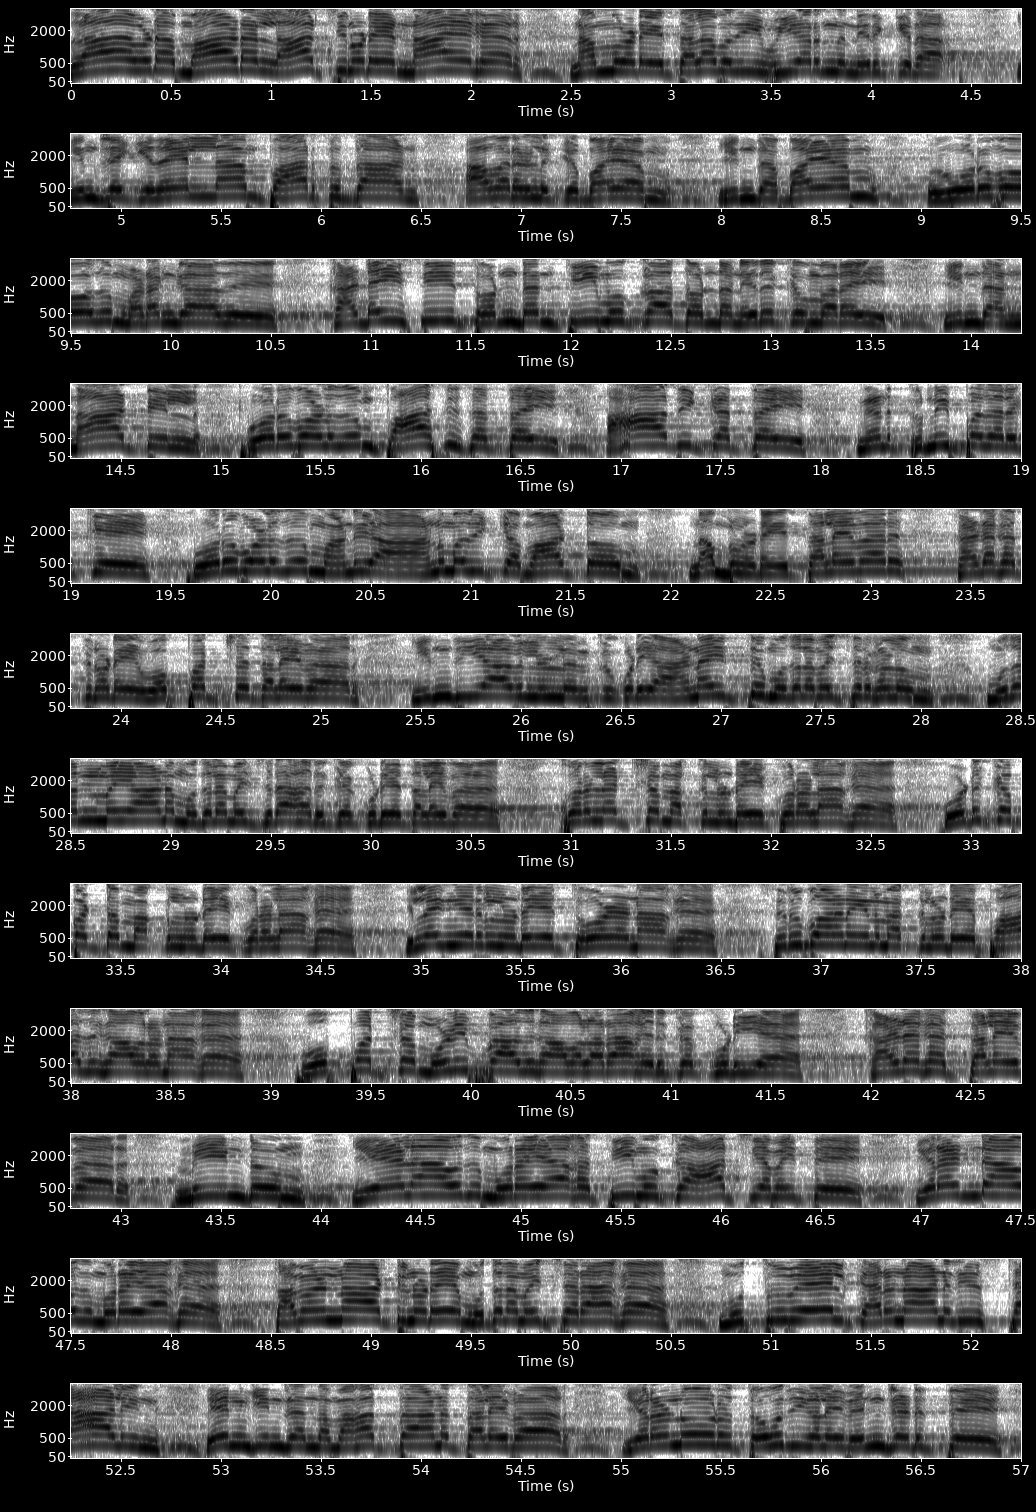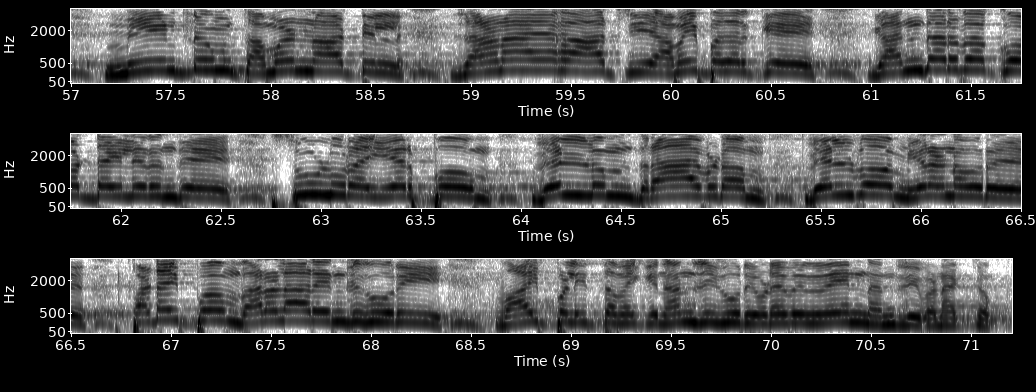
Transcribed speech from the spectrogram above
திராவிட மாடல் ஆட்சியினுடைய நாயகர் நம்முடைய தளபதி உயர்ந்து நிற்கிறார். இன்றைக்கு இதையெல்லாம் பார்த்து தான் அவர்களுக்கு பயம். இந்த பயம் ஒருபோதும் அடங்காது. கடைசி தொண்டன் திமுக தொண்டன் இருக்கும் வரை இந்த நாட்டில் ஒருபொழுதும் பாசிசத்தை ஆதிக்கத்தை துணிப்பதற்கு ஒருபொழுதும் அனு அனுமதிக்க மாட்டோம். நம்மளுடைய தலைவர் கழகத்தினுடைய ஒப்பற்ற தலைவர் இந்தியாவில் உள்ள இருக்கக்கூடிய அனைத்து முதலமைச்சர்களும் முதன்மையான முதலமைச்சராக இருக்கக்கூடிய தலைவர் குரலற்ற மக்களுடைய குரலாக ஒடுக்கப்பட்ட மக்களுடைய குரலாக இளைஞர்களுடைய தோழனாக சிறுபான்மையின மக்களுடைய பாதுகாவலனாக ஒப்பற்ற மொழி பாதுகாவலராக இருக்கக்கூடிய கழக தலைவர் மீண்டும் ஏழாவது முறையாக திமுக ஆட்சி அமைத்து இரண்டாவது முறையாக தமிழ்நாட்டினுடைய முதலமைச்சராக முத்துவேல் கருணாநிதி ஸ்டாலின் என்கின்ற அந்த மகத்தான தலைவர் இருநூறு தொகுதிகளை வென்றெடுத்து மீண்டும் தமிழ்நாட்டில் ஜனநாயக ஆட்சியை அமைப்பதற்கு கந்தர்வ கோட்டையிலிருந்து சூளுரை ஏற்போம் வெல்லும் திராவிடம் வெல்வோம் இருநூறு படைப்போம் வரலாறு என்று கூறி வாய்ப்பளித்தமைக்கு நன்றி கூறி விடைபெறுகிறேன். நன்றி வணக்கம்.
